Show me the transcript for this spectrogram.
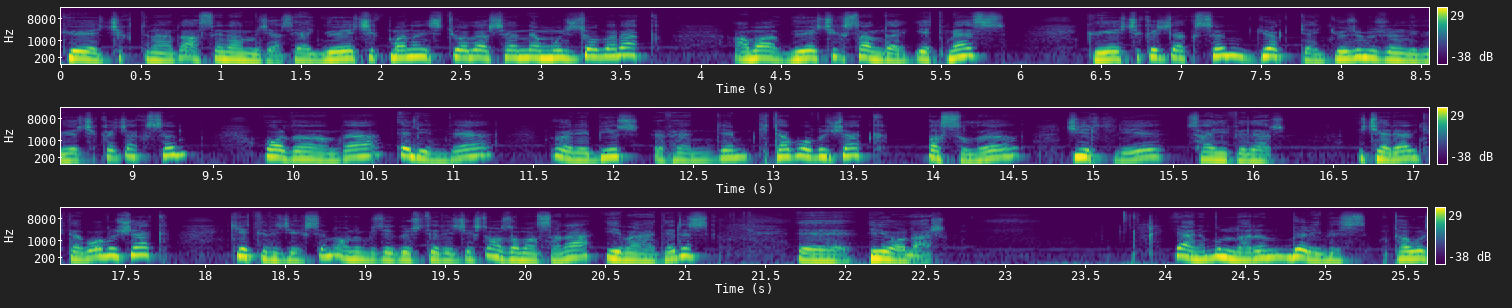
göğe çıktığına da asla inanmayacağız. Yani göğe çıkmanı istiyorlar senden mucize olarak ama göğe çıksan da yetmez. Göğe çıkacaksın. Gökten gözümüzün önünde göğe çıkacaksın. Oradan da elinde böyle bir efendim kitap olacak. Basılı, ciltli sayfeler içeren kitap olacak. Getireceksin, onu bize göstereceksin. O zaman sana iman ederiz e, diyorlar. Yani bunların böyle bir tavır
